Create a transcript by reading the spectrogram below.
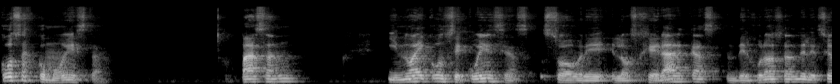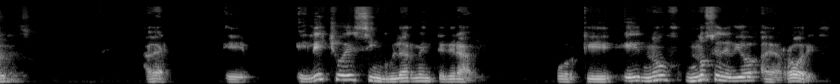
cosas como esta pasan y no hay consecuencias sobre los jerarcas del Jurado Nacional de Elecciones? A ver, el hecho es singularmente grave porque no, no se debió a errores.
